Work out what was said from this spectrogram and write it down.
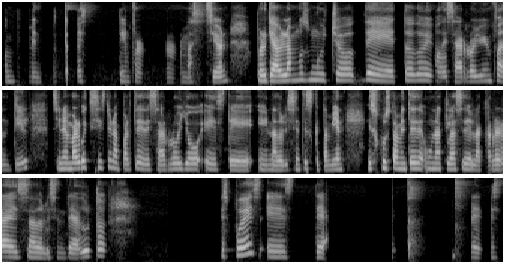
complementar esta información, porque hablamos mucho de todo el desarrollo infantil, sin embargo existe una parte de desarrollo este, en adolescentes que también es justamente una clase de la carrera, es adolescente adulto. Después, este,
